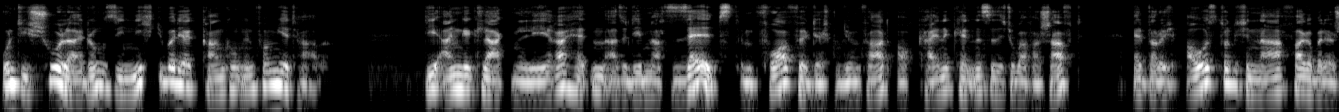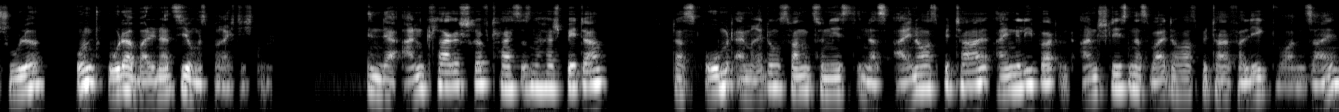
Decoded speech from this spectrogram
und die Schulleitung sie nicht über die Erkrankung informiert habe. Die angeklagten Lehrer hätten also demnach selbst im Vorfeld der Studienfahrt auch keine Kenntnisse sich darüber verschafft, etwa durch ausdrückliche Nachfrage bei der Schule und oder bei den Erziehungsberechtigten. In der Anklageschrift heißt es nachher später, dass O mit einem Rettungswagen zunächst in das eine Hospital eingeliefert und anschließend das weitere Hospital verlegt worden sei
